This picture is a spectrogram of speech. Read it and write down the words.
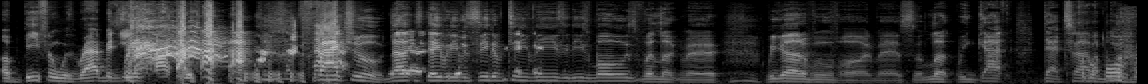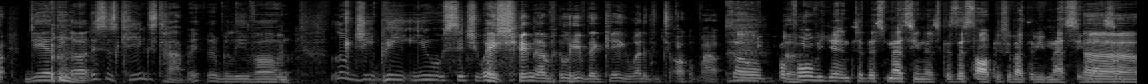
uh, beefing with rabbit ear. Factual. Not they would even see them TVs and these modes, but look, man, we gotta move on, man. So look, we got that time. I yeah, the, uh, this is King's topic. I believe um little GPU situation. I believe that King wanted to talk about. So before we get into this messiness, because this topic's about to be messy, messy. Uh,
